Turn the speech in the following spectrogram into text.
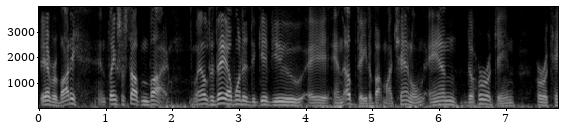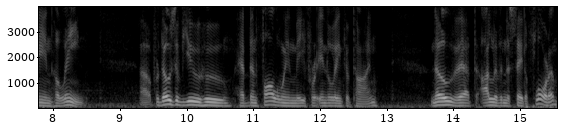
Hey everybody, and thanks for stopping by. Well, today I wanted to give you a, an update about my channel and the hurricane, Hurricane Helene. Uh, for those of you who have been following me for any length of time, know that I live in the state of Florida,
